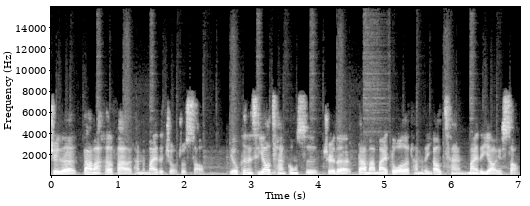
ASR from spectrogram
觉得大麻合法了，他们卖的酒就少。有可能是药厂公司觉得大麻卖多了，他们的药厂卖的药也少。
